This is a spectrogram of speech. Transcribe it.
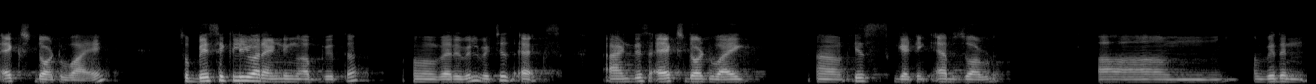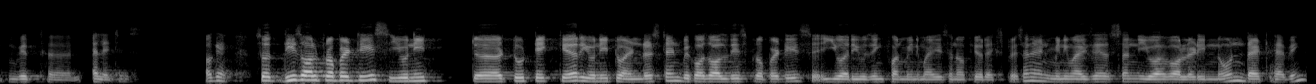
x dot y. So basically you are ending up with a uh, variable which is x and this x dot y uh, is getting absorbed um, within with uh, LHS okay so these all properties you need uh, to take care you need to understand because all these properties you are using for minimization of your expression and minimization you have already known that having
